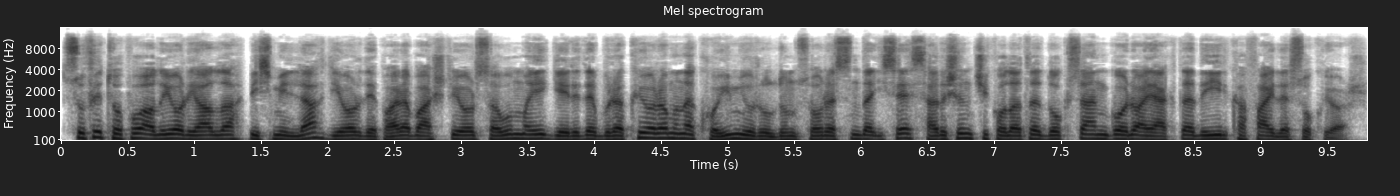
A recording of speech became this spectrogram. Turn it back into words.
Sufi topu alıyor ya Allah bismillah diyor depara başlıyor savunmayı geride bırakıyor amına koyayım yoruldum sonrasında ise sarışın çikolata 90 gol ayakta değil kafayla sokuyor.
